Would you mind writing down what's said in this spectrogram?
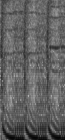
now.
